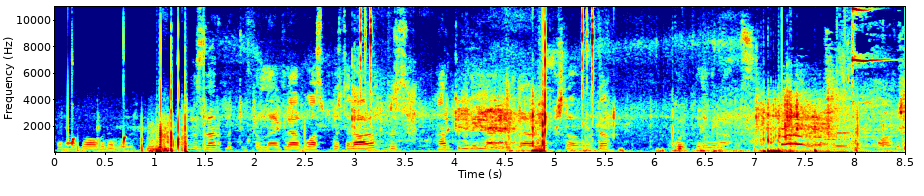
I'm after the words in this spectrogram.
kanalda obuna bo'lishni unutmangizlar bitta layklar bosib qo'ysalarmiz biz har kungi yangiliklarni qishlog'imizdan qo'yib qo'yaveramiz hozir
